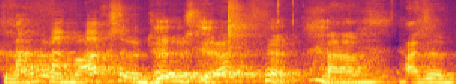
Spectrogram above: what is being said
dran und machst und tust, ja. Ähm, also,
